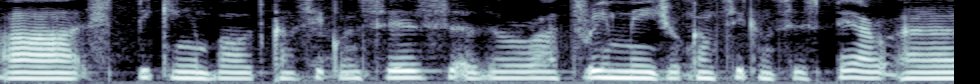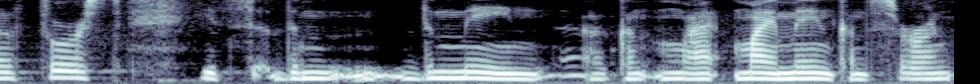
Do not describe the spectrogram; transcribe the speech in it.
Uh, speaking about consequences, uh, there are three major consequences. Uh, first, it's the the main uh, my, my main concern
